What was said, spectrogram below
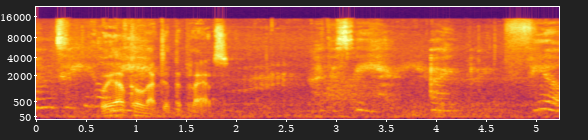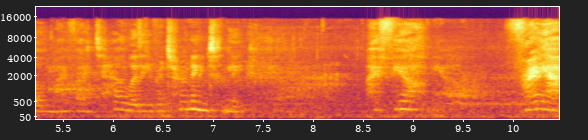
Come to heal We have me? collected the plants. Could this be? I feel my vitality returning to me. I feel Freya.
